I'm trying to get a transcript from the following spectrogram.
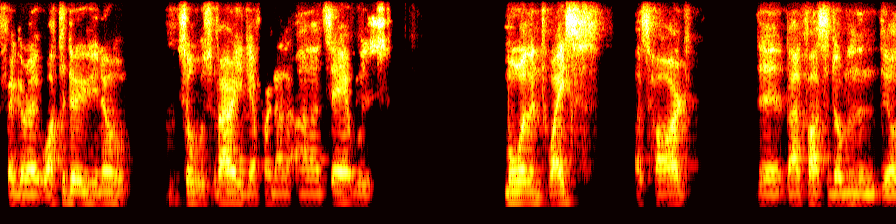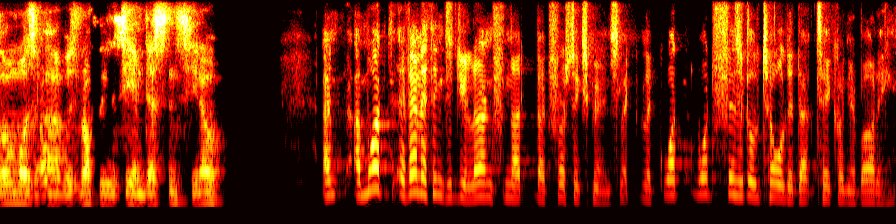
figure out what to do, you know. So it was very different, and, and I'd say it was more than twice as hard the Belfast to Dublin than the other one was, oh. and it was roughly the same distance, you know. And and what, if anything, did you learn from that that first experience? Like like what what physical toll did that take on your body?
